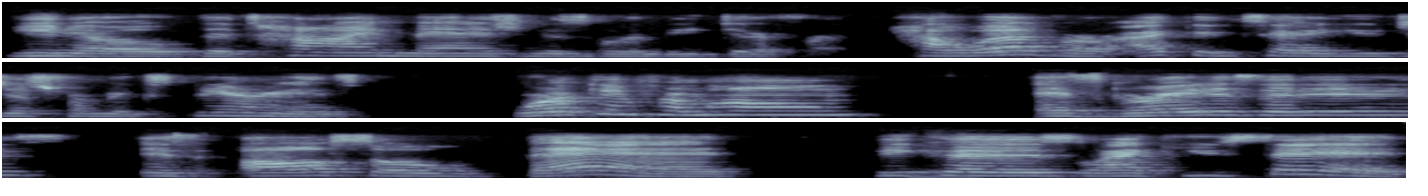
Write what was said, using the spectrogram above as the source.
you know, the time management is going to be different. However, I can tell you just from experience, working from home, as great as it is, is also bad because, like you said,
